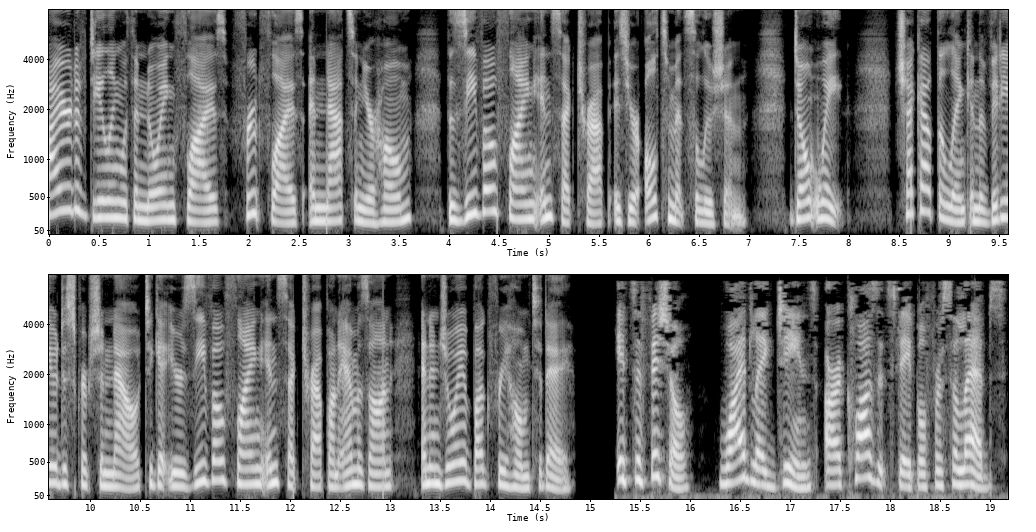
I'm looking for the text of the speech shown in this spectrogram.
Tired of dealing with annoying flies, fruit flies, and gnats in your home? The Zevo Flying Insect Trap is your ultimate solution. Don't wait. Check out the link in the video description now to get your Zevo Flying Insect Trap on Amazon and enjoy a bug-free home today. It's official. Wide leg jeans are a closet staple for celebs,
